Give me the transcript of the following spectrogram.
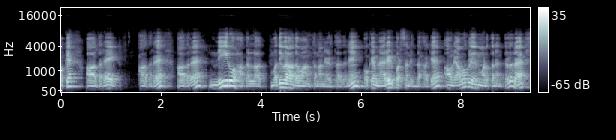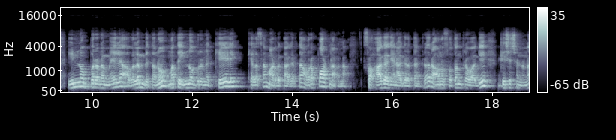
ಓಕೆ ಆದರೆ ಆದರೆ ಆದರೆ ನೀರು ಹಾಗಲ್ಲ. ಮದುವೆ ಆದವ ಅಂತ ನಾನು ಹೇಳ್ತಾ ಇದ್ದೀನಿ. ಓಕೆ ಮ್ಯಾರಿಡ್ ಪರ್ಸನ್ ಇದ್ದ ಹಾಗೆ. ಅವನು ಯಾವಾಗಲೂ ಏನು ಮಾಡ್ತಾನೆ ಅಂತ ಹೇಳಿದ್ರೆ ಇನ್ನೊಬ್ಬರ ಮೇಲೆ ಅವಲಂಬಿತನು, ಮತ್ತು ಇನ್ನೊಬ್ಬರನ್ನ ಕೇಳಿ ಕೆಲಸ ಮಾಡಬೇಕಾಗಿರ್ತ ಅವರ ಪಾರ್ಟ್ನರ್ನ ಸೊ ಹಾಗಾಗಿ ಏನಾಗಿರುತ್ತೆ ಅಂತ ಹೇಳಿದ್ರೆ, ಅವನು ಸ್ವತಂತ್ರವಾಗಿ ಡಿಸಿಷನ್ ಅನ್ನ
